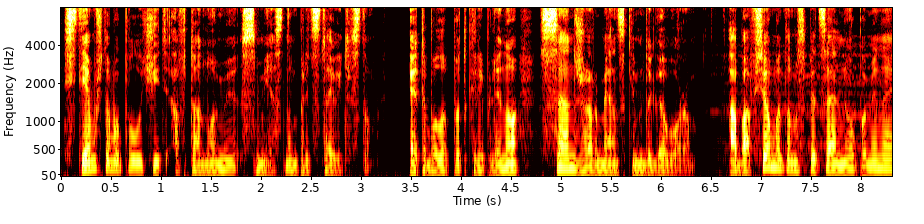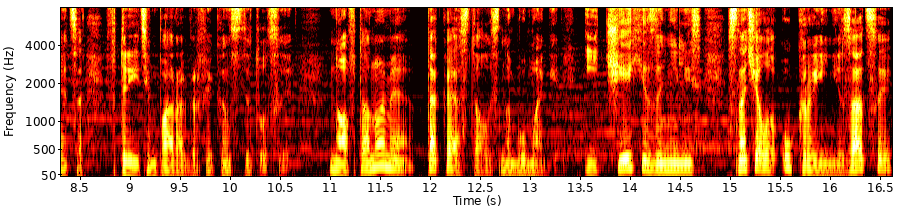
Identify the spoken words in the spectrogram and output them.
с тем, чтобы получить автономию с местным представительством. Это было подкреплено Сен-Жерменским договором. Обо всем этом специально упоминается в третьем параграфе Конституции. Но автономия так и осталась на бумаге. И чехи занялись сначала украинизацией,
